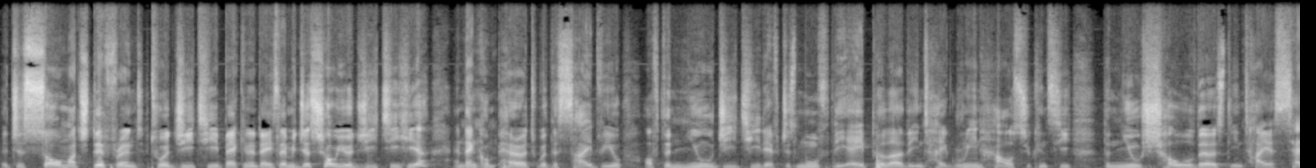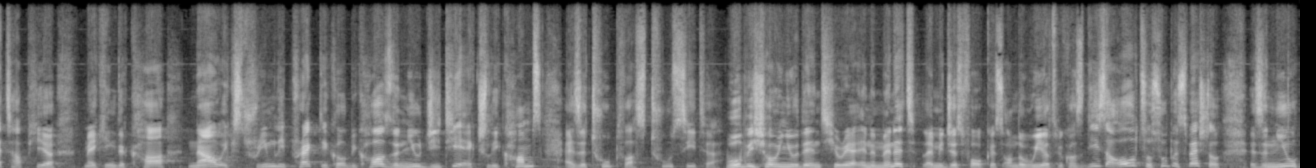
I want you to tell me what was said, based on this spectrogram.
it's just so much different to a GT back in the days. Let me just show you a GT here and then compare it with the side view of the new GT. They've just moved the A-pillar, the entire greenhouse. You can see the new shoulders, the entire setup here, making the car now extremely practical because the new GT actually comes as a 2 plus 2 seater. We'll be showing you the interior in a minute. Let me just focus on the wheels because these are also super special. It's a new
